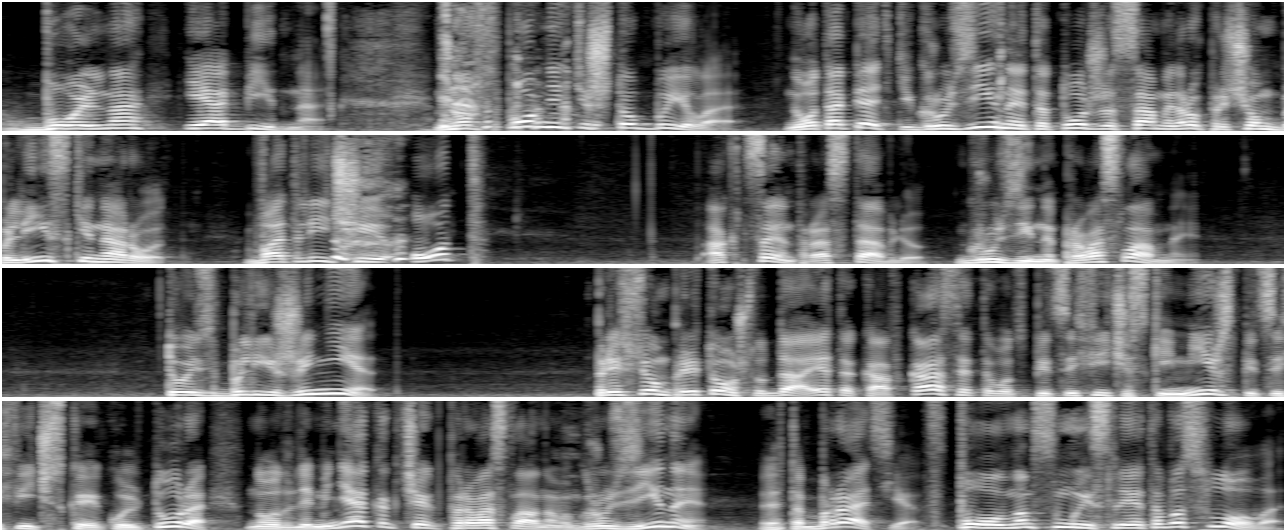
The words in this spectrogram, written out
больно и обидно. Но вспомните, что было. Ну вот опять-таки, грузины это тот же самый народ, причем близкий народ. В отличие от, акцент расставлю, грузины православные. То есть ближе нет. При всем при том, что да, это Кавказ, это вот специфический мир, специфическая культура, но для меня, как человек православного, грузины – это братья в полном смысле этого слова.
